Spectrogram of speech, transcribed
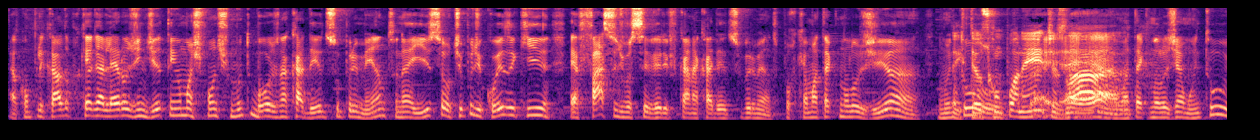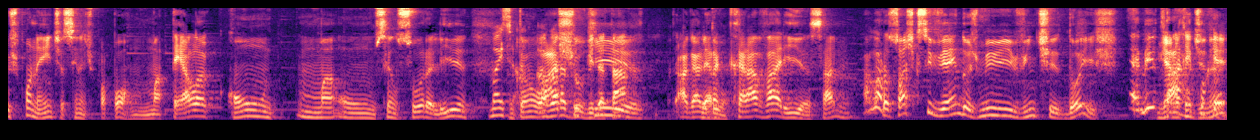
É complicado porque a galera hoje em dia tem umas fontes muito boas na cadeia de suprimento, né? E isso é o tipo de coisa que é fácil de você verificar na cadeia de suprimento, porque é uma tecnologia muito. que ter os componentes é, lá. É, uma tecnologia muito exponente, assim, né? Tipo, porra, uma tela com uma- um sensor ali. Mas então eu agora a acho dúvida, que tá? A galera Edu. cravaria, sabe? Agora, eu só acho que se vier em 2022, é meio Já tarde, né?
